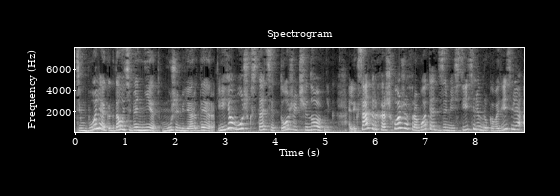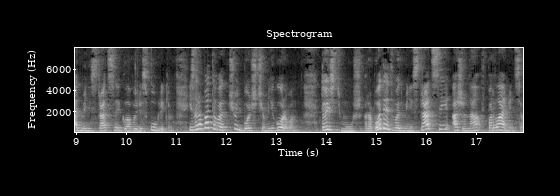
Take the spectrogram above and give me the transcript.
Тем более, когда у тебя нет мужа-миллиардера. Ее муж, кстати, тоже чиновник. Александр Хашхожев работает заместителем руководителя администрации главы республики и зарабатывает чуть больше, чем Егорова. То есть муж работает в администрации, а жена в парламенте.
